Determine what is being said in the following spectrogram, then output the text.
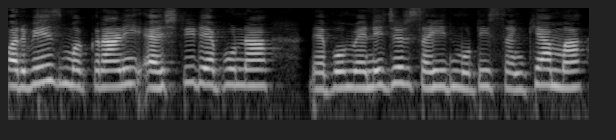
પરવેઝ મકરાણી, એસટી ડેપોના ડેપો મેનેજર સહિત મોટી સંખ્યામાં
